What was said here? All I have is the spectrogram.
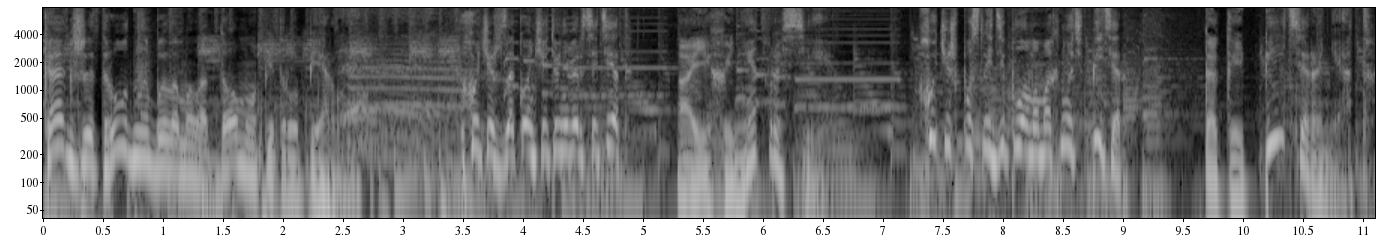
Как же трудно было молодому Петру Первому. Хочешь закончить университет? А их и нет в России. Хочешь после диплома махнуть в Питер? Так и Питера нет.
